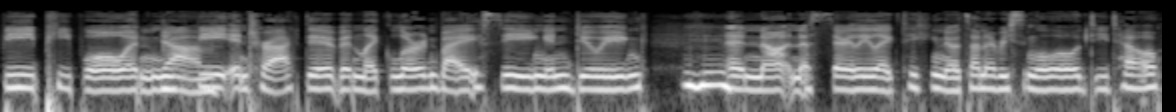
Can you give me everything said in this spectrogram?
be people and Yeah. be interactive and like learn by seeing and doing and not necessarily like taking notes on every single little detail.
